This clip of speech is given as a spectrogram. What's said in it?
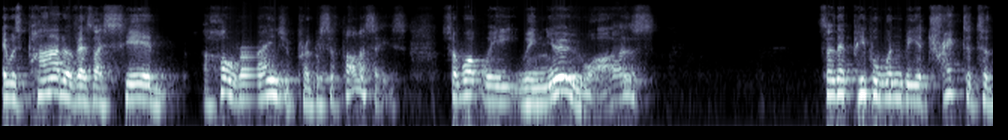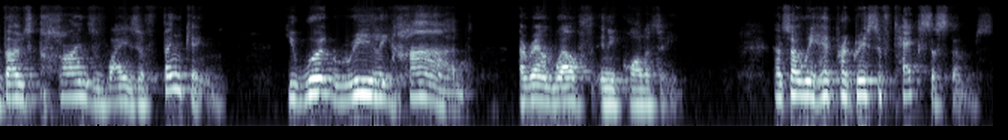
It was part of, as I said, a whole range of progressive policies. So what we, we knew was so that people wouldn't be attracted to those kinds of ways of thinking, you work really hard around wealth inequality. And so we had progressive tax systems,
